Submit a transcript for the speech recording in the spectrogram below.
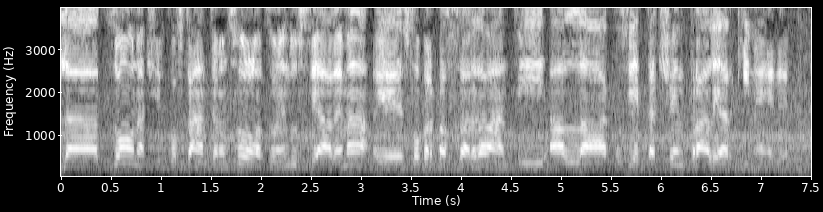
la zona circostante, non solo la zona industriale, ma eh, sto per passare davanti alla cosiddetta centrale Archimede.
